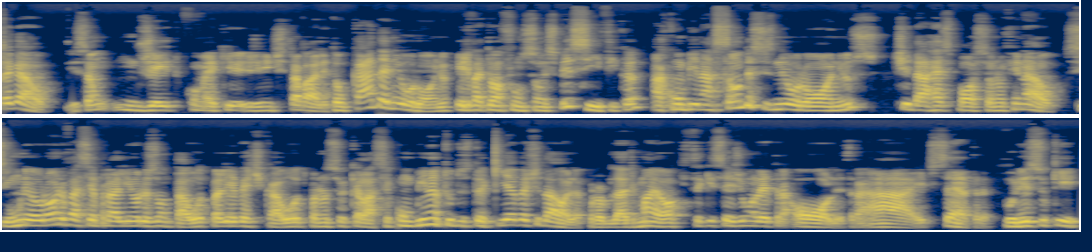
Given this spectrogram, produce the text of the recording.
Legal. Isso é um, um jeito como é que a gente trabalha. Então cada neurônio, ele vai ter uma função específica, a combinação desses neurônios neurônios te dá a resposta no final. Se um neurônio vai ser para a linha horizontal, outro para a linha vertical, outro para não sei o que lá, você combina tudo isso daqui e vai te dar, olha, probabilidade maior que isso aqui seja uma letra O, letra A, etc. Por isso que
